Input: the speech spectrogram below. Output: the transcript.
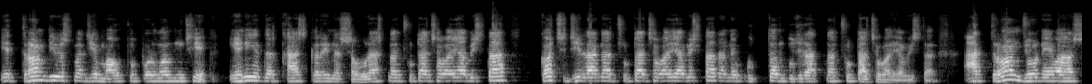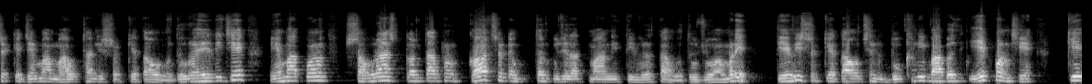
એ ત્રણ દિવસમાં જે માવઠું પડવાનું છે, એની અંદર ખાસ કરીને સૌરાષ્ટ્રના છૂટાછવાયા વિસ્તાર કચ્છ જિલ્લાના છૂટાછવાયા વિસ્તાર અને ઉત્તર ગુજરાતના છૂટાછવાયા વિસ્તાર. આ ત્રણ ઝોન એવા હશે કે જેમાં માવઠાની શક્યતાઓ વધુ રહેલી છે. એમાં પણ સૌરાષ્ટ્ર કરતા પણ કચ્છ અને ઉત્તર ગુજરાતમાં આની તીવ્રતા વધુ જોવા મળે તેવી શક્યતાઓ છે. દુઃખની બાબત એ પણ છે કે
